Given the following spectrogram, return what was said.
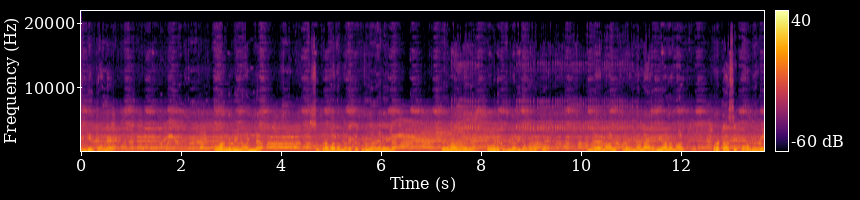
தங்கியிருக்காங்க. பௌர்ணமி நாளில் சுப்ரபாதம் நடக்கக்கூடிய வேலையில் பெருமாளுடைய கோவிலுக்கு முன்னாடி நம்ம இருக்கோம் இந்த நாள் ஒரு நல்ல அருமையான நாள். புரட்டாசி பௌர்ணமி.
